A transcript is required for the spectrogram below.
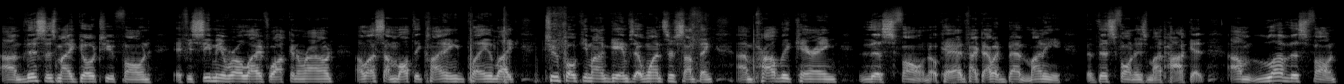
Um, this is my go-to phone. If you see me in real life walking around, unless I'm multi-client playing like two Pokemon games at once or something, I'm probably carrying this phone. Okay. In fact, I would bet money that this phone is in my pocket. Um, love this phone.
